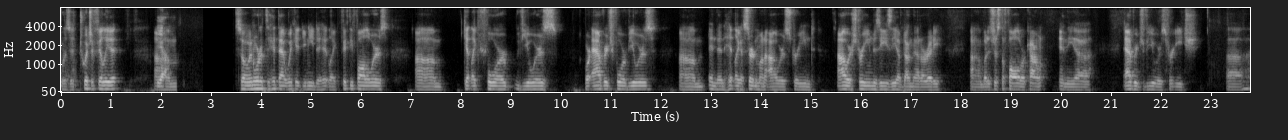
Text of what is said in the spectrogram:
what is it, Twitch affiliate. Um, Yeah. So in order to hit that wicket, you need to hit like 50 followers, um, get like four viewers, or average four viewers, um, and then hit like a certain amount of hours streamed. Hours streamed is easy. I've done that already, um, but it's just the follower count and the uh, average viewers for each uh,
